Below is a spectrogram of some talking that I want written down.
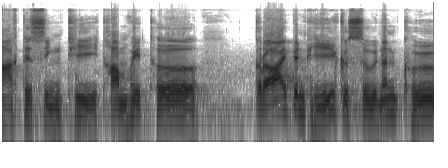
หากแต่สิ่งที่ทำให้เธอ กลายเป็นผีกระสือนั้นคือ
